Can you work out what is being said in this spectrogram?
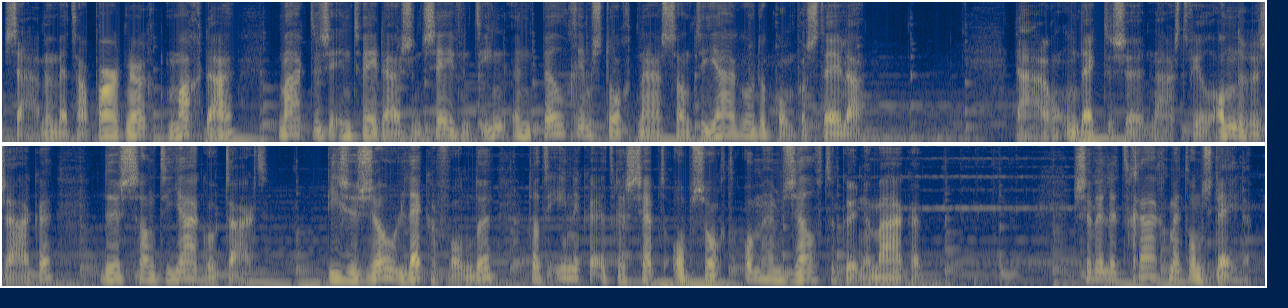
Samen met haar partner Magda maakte ze in 2017 een pelgrimstocht naar Santiago de Compostela. Daar ontdekte ze naast veel andere zaken de Santiago-taart, die ze zo lekker vonden dat Ineke het recept opzocht om hem zelf te kunnen maken. Ze wil het graag met ons delen.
